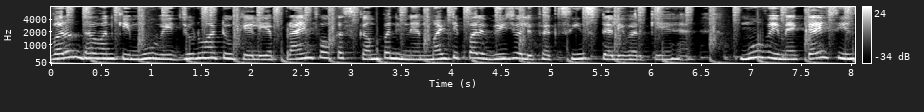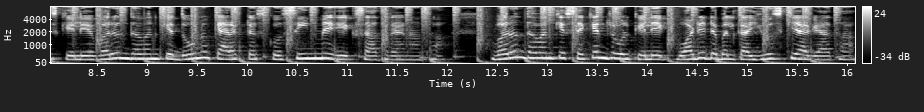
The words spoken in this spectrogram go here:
वरुण धवन की मूवी जुड़वा टू के लिए प्राइम फोकस कंपनी ने multiple visual effect scenes deliver किए हैं। मूवी में कई सीन्स के लिए वरुण धवन के दोनों कैरेक्टर्स को सीन में एक साथ रहना था। वरुण धवन के सेकेंड रोल के लिए एक बॉडी डबल का यूज़ किया गया था।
